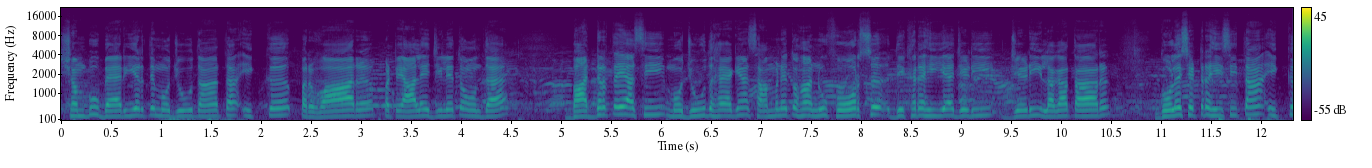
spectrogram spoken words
ਸ਼ੰਭੂ ਬੈਰੀਅਰ ਤੇ ਮੌਜੂਦ ਹਾਂ ਤਾਂ ਇੱਕ ਪਰਿਵਾਰ ਪਟਿਆਲੇ ਜ਼ਿਲ੍ਹੇ ਤੋਂ ਆਉਂਦਾ ਹੈ। ਬਾਰਡਰ ਤੇ ਅਸੀਂ ਮੌਜੂਦ ਹੈਗੇ ਹਾਂ। ਸਾਹਮਣੇ ਤੁਹਾਨੂੰ ਫੋਰਸ ਦਿਖ ਰਹੀ ਹੈ ਜਿਹੜੀ ਜਿਹੜੀ ਲਗਾਤਾਰ ਗੋਲੇ ਸਿੱਟ ਰਹੀ ਸੀ ਤਾਂ ਇੱਕ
